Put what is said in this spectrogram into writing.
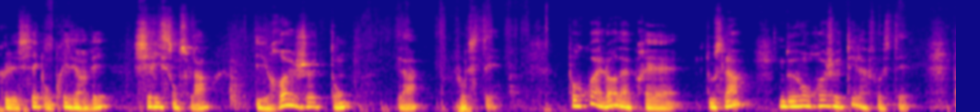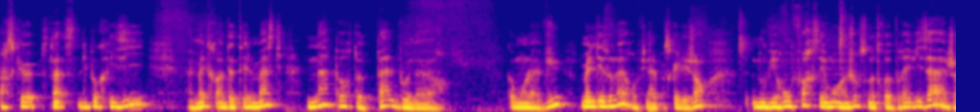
que les siècles ont préservée. Chérissons cela et rejetons la fausseté. Pourquoi alors, d'après tout cela, nous devons rejeter la fausseté? Parce que l'hypocrisie, mettre de tels masques, n'apporte pas le bonheur, comme on l'a vu, mais le déshonneur au final, parce que les gens nous verront forcément un jour sur notre vrai visage.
